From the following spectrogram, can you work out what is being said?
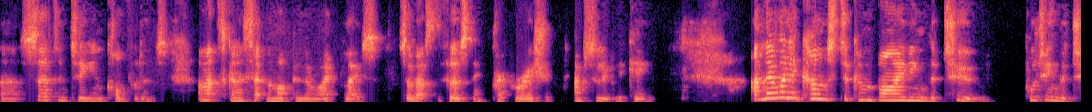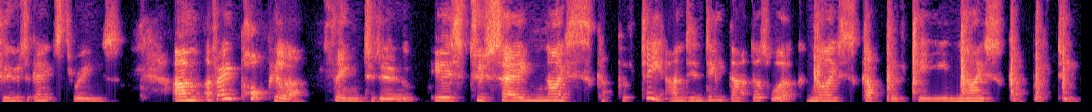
uh, certainty and confidence. And that's going to set them up in the right place. So that's the first thing, preparation, absolutely key. And then when it comes to combining the two, putting the twos against threes, um, a very popular thing to do is to say nice cup of tea and indeed that does work nice cup of tea nice cup of tea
